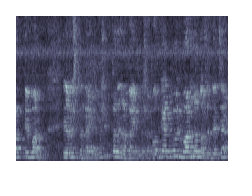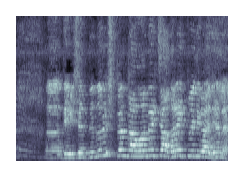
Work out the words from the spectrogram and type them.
സത്യം പറഞ്ഞു. നിങ്ങൾ ഇഷ്ടമുണ്ടായിരുന്നു പക്ഷെ ഇപ്പൊ നിങ്ങൾ ഭയങ്കര ഇഷ്ടം. അപ്പൊ അത് കേട്ടപ്പോ ഒരുപാട് സന്തോഷം. എന്താ വെച്ചാൽ ദേഷ്യത്തിൽ നിന്നൊരു ഇഷ്ടം ഉണ്ടാവാന്ന് വെച്ചാൽ അതാണ് ഏറ്റവും വലിയ കാര്യമല്ലേ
